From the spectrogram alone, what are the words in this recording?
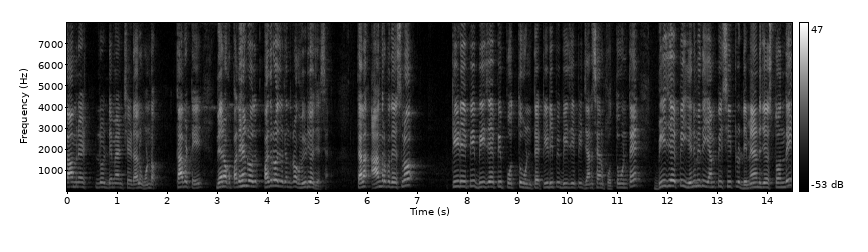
డామినేట్లు డిమాండ్ చేయడాలు ఉండవు. కాబట్టి నేను ఒక పదిహేను రోజులు పది రోజుల కింద ఒక వీడియో చేశాను తెల ఆంధ్రప్రదేశ్లో టీడీపీ బీజేపీ పొత్తు ఉంటే టీడీపీ బీజేపీ జనసేన పొత్తు ఉంటే బీజేపీ ఎనిమిది ఎంపీ సీట్లు డిమాండ్ చేస్తోంది.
